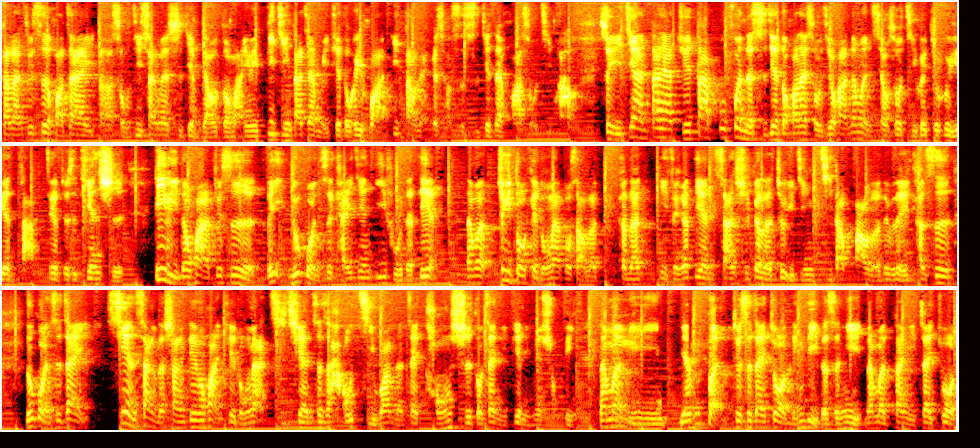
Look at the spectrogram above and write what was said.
当然就是花在呃手机上的时间比较多嘛，因为毕竟大家每天都会花一到两个小时时间在花手机嘛，哈。所以既然大家绝大部分的时间都花在手机的话，那么你销售机会就会越大。这个就是天时。地理的话就是，诶，如果你是开一间衣服的店，那么最多可以容纳多少人？可能你整个店三十个人就已经挤到爆了，对不对？可是如果你是在线上的商店的话，你可以容纳几千甚至好几万人在同时都在你店里面选兵。那么你原本就是在做邻里的生意，那么当你在做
